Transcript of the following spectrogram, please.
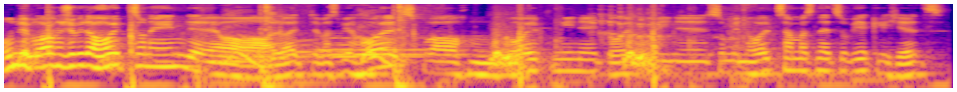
Und wir brauchen schon wieder Holz ohne Ende. Oh, Leute, was wir Holz brauchen. Goldmine, Goldmine. So mit Holz haben wir es nicht so wirklich jetzt.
